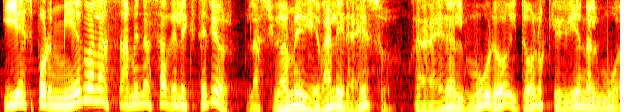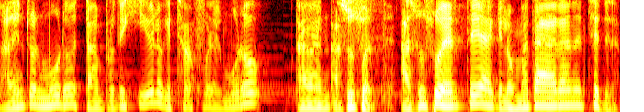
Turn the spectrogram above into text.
y es por miedo a las amenazas del exterior. La ciudad medieval era eso. O sea, era el muro y todos los que vivían al adentro del muro estaban protegidos y los que estaban fuera del muro estaban A su suerte. a su suerte, a que los mataran, etcétera.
